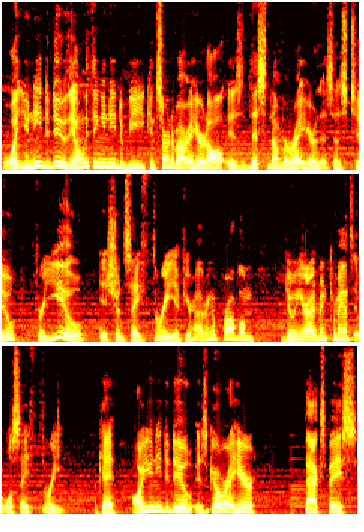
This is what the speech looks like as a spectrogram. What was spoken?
what you need to do, the only thing you need to be concerned about right here at all is this number right here that says 2. For you, it should say 3. If you're having a problem doing your admin commands, it will say 3. Okay, all you need to do is go right here, backspace,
